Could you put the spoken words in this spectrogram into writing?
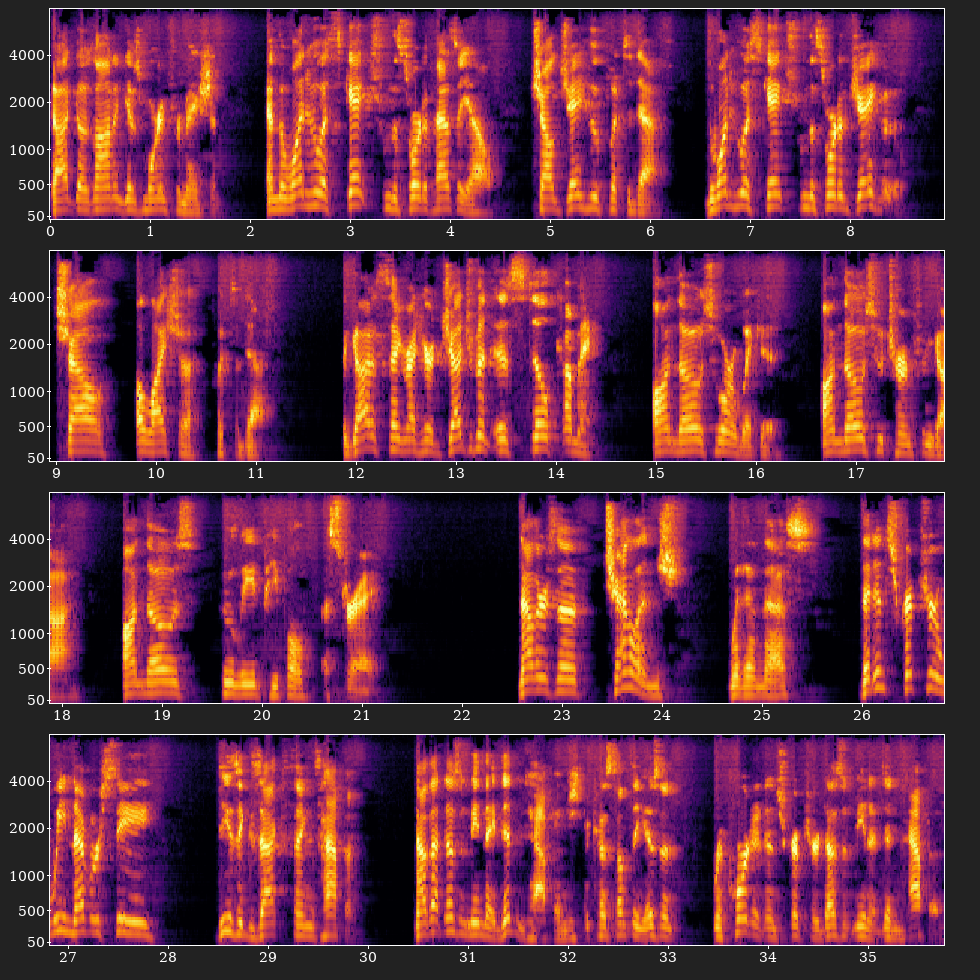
God goes on and gives more information. And the one who escapes from the sword of Hazael shall Jehu put to death. The one who escapes from the sword of Jehu shall Elisha put to death. But God is saying right here judgment is still coming on those who are wicked, on those who turn from God, on those who lead people astray. Now, there's a challenge within this that in Scripture we never see these exact things happen. Now, that doesn't mean they didn't happen. Just because something isn't recorded in Scripture doesn't mean it didn't happen.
